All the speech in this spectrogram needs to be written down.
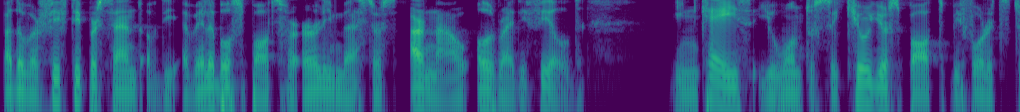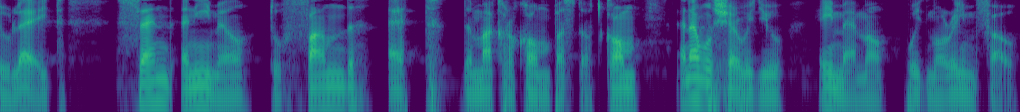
But over 50% of the available spots for early investors are now already filled in case you want to secure your spot before it's too late, send an email to fund at themacrocompass.com and I will share with you a memo with more info.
